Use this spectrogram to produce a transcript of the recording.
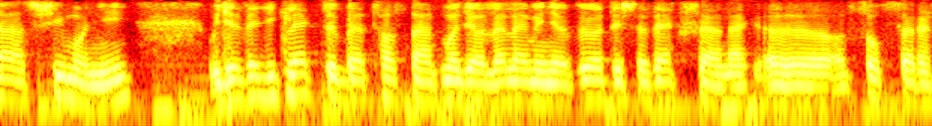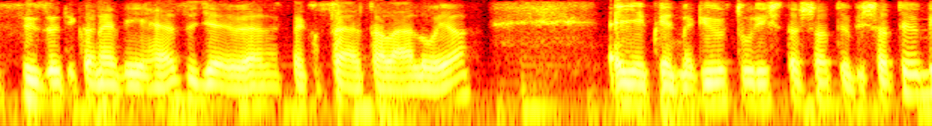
Charles Simonyi, ugye az egyik legtöbbet használt magyar lelemény a Word és az Excelnek a szoftveres fűződik a nevéhez, ugye ő ennek a feltalálója, egyébként meg űrturista, stb. stb.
